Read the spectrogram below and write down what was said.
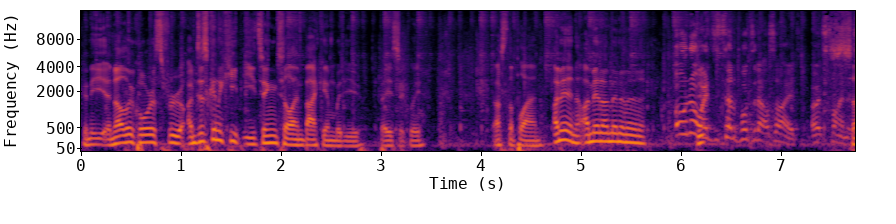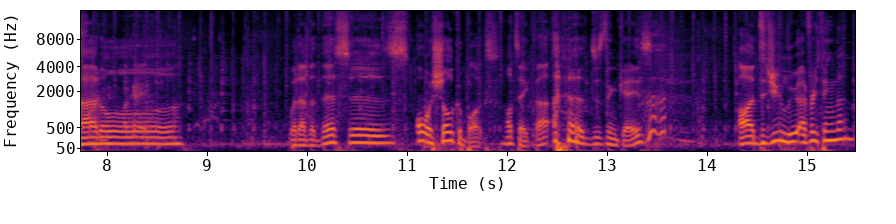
Gonna eat another chorus fruit. I'm just gonna keep eating till I'm back in with you, basically. That's the plan. I'm in. I'm in. I'm in. I'm in. Oh no, I just teleported outside. Oh, it's fine. It's fine. Saddle. Okay. Whatever this is. Oh, a shulker box. I'll take that, just in case. Uh, did you loot everything then?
